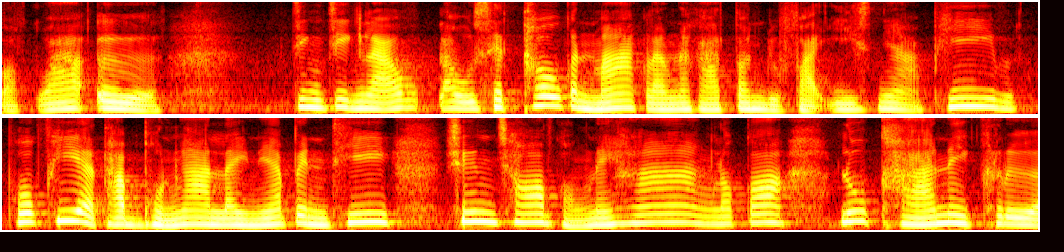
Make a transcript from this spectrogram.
บอกว่า เออ จริง ๆ แล้วเราเซตเท่ากันมากแล้วนะคะ ตอนอยู่ฝ่ายอีสเนี่ยพี่พวกพี่อะทำผลงานอะไรเนี้ยเป็นที่ชื่นชอบของในห้าง แล้วก็ลูกค้าในเครือ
